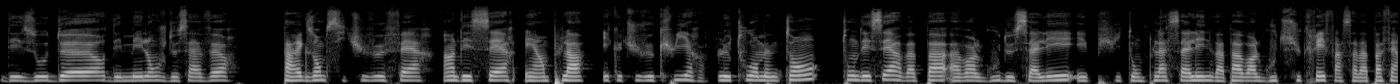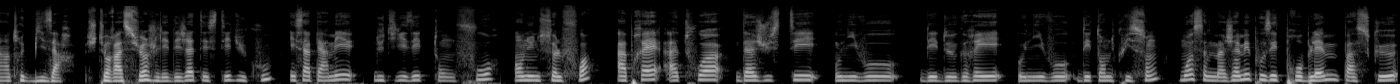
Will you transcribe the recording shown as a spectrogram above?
des odeurs, des mélanges de saveurs par exemple, si tu veux faire un dessert et un plat et que tu veux cuire le tout en même temps, ton dessert va pas avoir le goût de salé et puis ton plat salé ne va pas avoir le goût de sucré, enfin ça va pas faire un truc bizarre. Je te rassure, je l'ai déjà testé du coup et ça permet d'utiliser ton four en une seule fois. Après, à toi d'ajuster au niveau des degrés au niveau des temps de cuisson. Moi, ça ne m'a jamais posé de problème parce que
